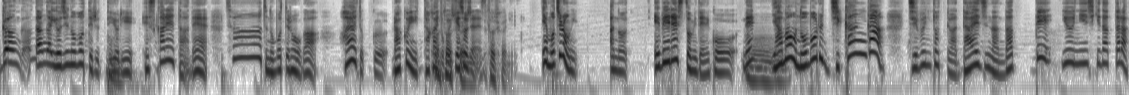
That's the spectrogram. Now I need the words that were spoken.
ガンガンガンガンよじ登ってるっていうより、エスカレーターで、さーって登ってる方が、早く楽に高いとこ行けそうじゃないですか。確かに。確かえ、もちろん、あの、エベレストみたいにこうね、うん山を登る時間が自分にとっては大事なんだっていう認識だったら、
